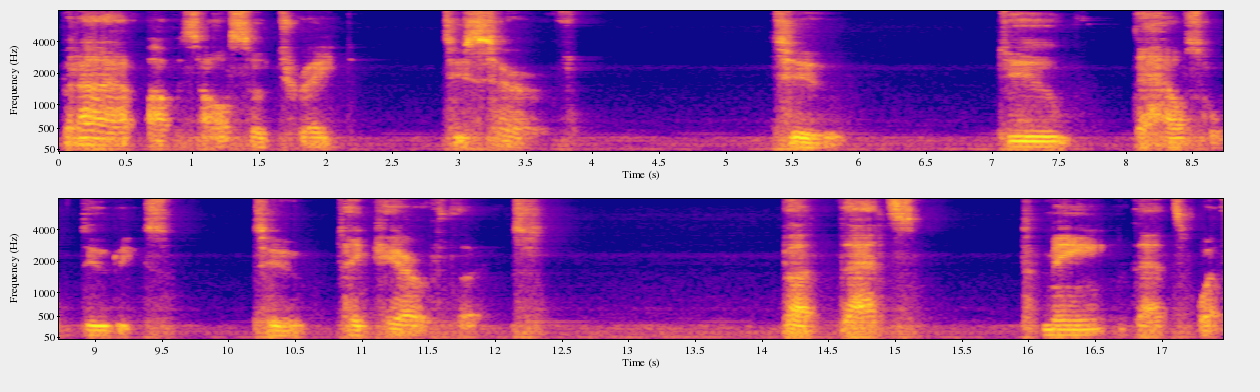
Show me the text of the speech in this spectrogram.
But I, I was also trained to serve, to do the household duties, to take care of things. But that's, to me, that's what,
